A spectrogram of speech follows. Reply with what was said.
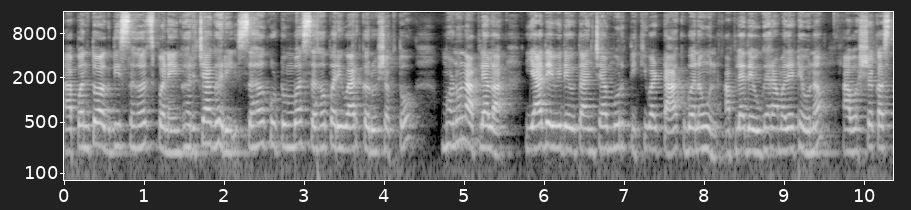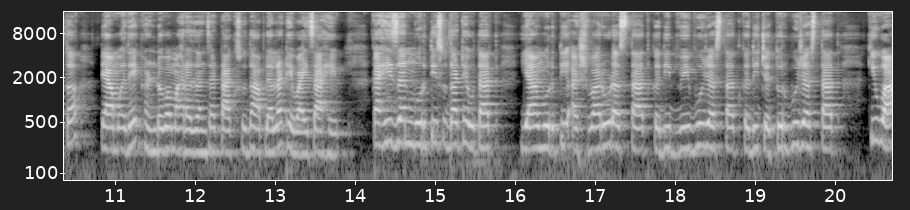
आपण तो अगदी सहजपणे घरच्या घरी सहकुटुंब सहपरिवार करू शकतो. म्हणून आपल्याला या देवीदेवतांच्या मूर्ती किंवा टाक बनवून आपल्या देवघरामध्ये ठेवणं आवश्यक असतं. त्यामध्ये खंडोबा महाराजांचा टाकसुद्धा आपल्याला ठेवायचा आहे. काही जण मूर्तीसुद्धा ठेवतात. या मूर्ती अश्वारूढ असतात कधी द्विभुज असतात कधी चतुर्भुज असतात किंवा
